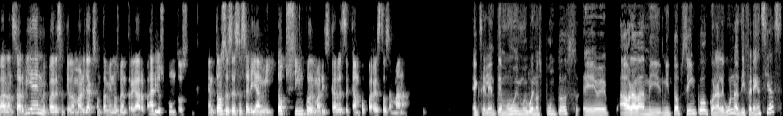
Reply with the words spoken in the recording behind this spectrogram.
va a lanzar bien, me parece que Lamar Jackson también nos va a entregar varios puntos. Entonces ese sería mi top 5 de mariscales de campo para esta semana. Excelente, muy, muy buenos puntos. Eh, ahora va mi, mi top 5 con algunas diferencias.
